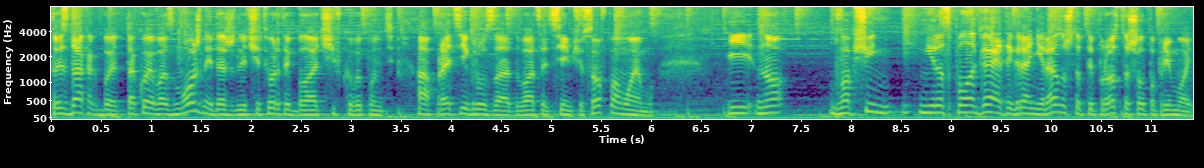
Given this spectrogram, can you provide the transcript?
То есть, да, как бы такое возможно, и даже для четвертой была ачивка выполнить... А, пройти игру за 27 часов, по-моему. И, но вообще не располагает игра ни разу, чтобы ты просто шел по прямой.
